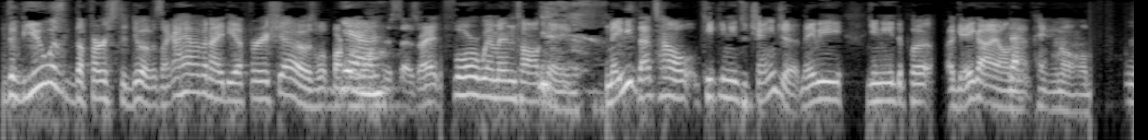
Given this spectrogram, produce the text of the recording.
The View was the first to do it. It was like, I have an idea for a show, is what Barbara Yeah. Walters says, right? Four women talking. Maybe that's how Keke needs to change it. Maybe you need to put a gay guy on that panel. Or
